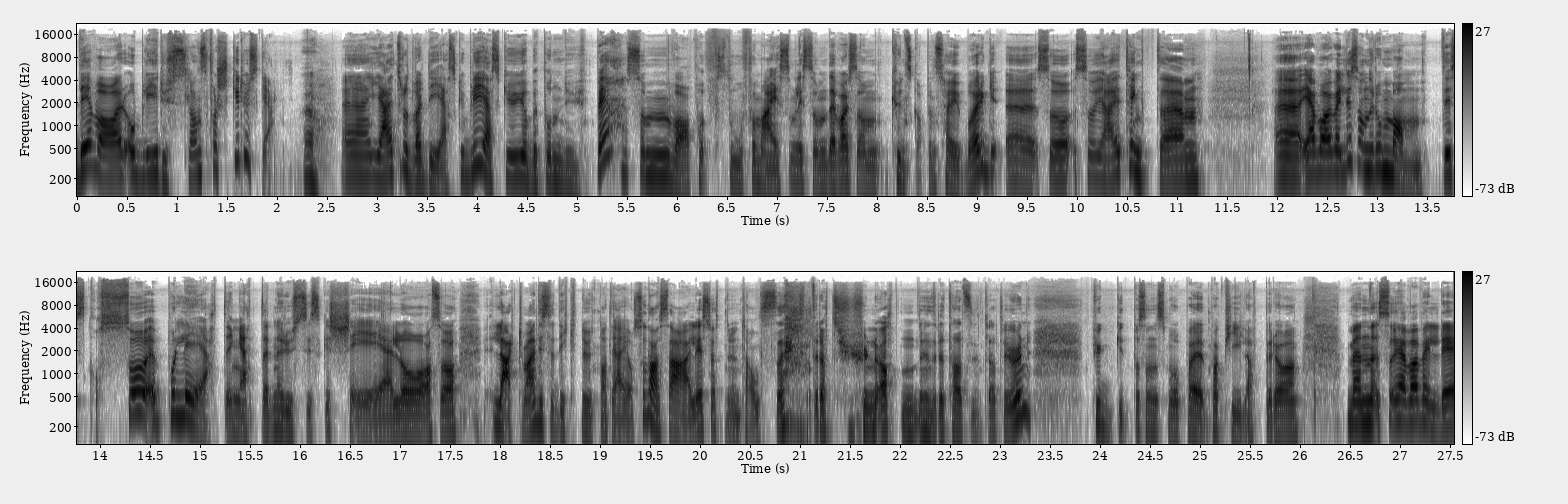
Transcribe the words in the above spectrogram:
Det var å bli russlandsforsker, husker jeg. Ja. Eh, jeg trodde det var det jeg skulle bli. Jeg skulle jobbe på NUPI, som på, sto for meg som liksom Det var liksom kunnskapens høyborg. Eh, så, så jeg tenkte Eh, Jeg var veldig sånn romantisk også på leting etter den russiske sjel, og altså lærte meg disse diktene uten at jeg også, da, særlig 1700-tallslitteraturen og 1800-tallslitteraturen. Pugget på sånne små papirlapper og Men så jeg var veldig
